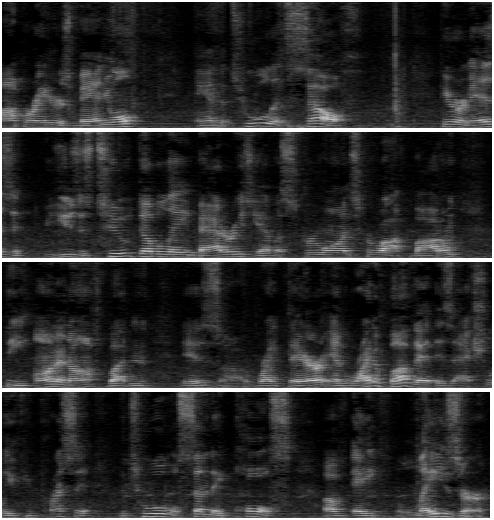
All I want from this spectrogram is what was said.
operator's manual, and the tool itself here it is. It uses two AA batteries. You have a screw on, screw off bottom. The on and off button is uh, right there, and right above it is actually, if you press it, the tool will send a pulse of a laser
